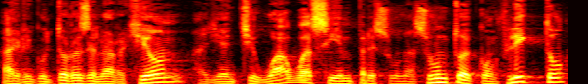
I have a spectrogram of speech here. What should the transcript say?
agricultores de la región. Allá en Chihuahua siempre es un asunto de conflicto.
